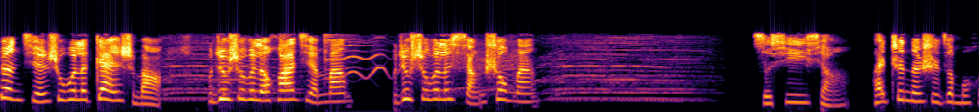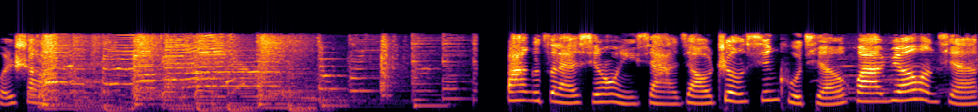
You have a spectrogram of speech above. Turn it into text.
赚钱是为了干什么？不就是为了花钱吗？不就是为了享受吗？仔细一想，还真的是这么回事儿。三个字来形容一下，叫挣辛苦钱，花冤枉钱。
